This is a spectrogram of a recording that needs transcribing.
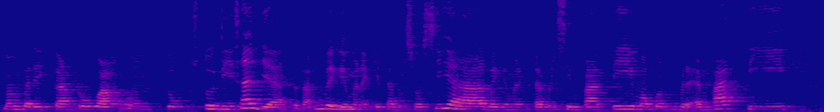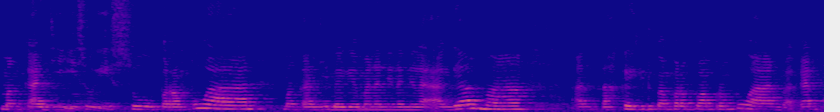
memberikan ruang untuk studi saja, tetapi bagaimana kita bersosial, bagaimana kita bersimpati maupun berempati, mengkaji isu-isu perempuan, mengkaji bagaimana nilai-nilai agama, entah kehidupan perempuan-perempuan, bahkan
